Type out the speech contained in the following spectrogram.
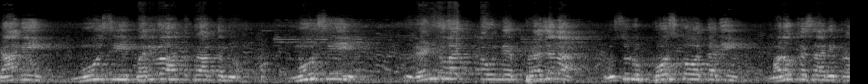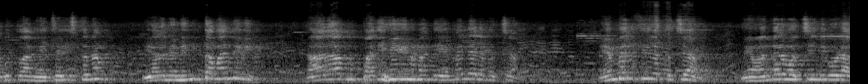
కానీ మూసి పరివాహక ప్రాంతంలో మూసి రెండు వైపుగా ఉండే ప్రజల ఉసురు పోసుకోవద్దని మరొకసారి ప్రభుత్వాన్ని హెచ్చరిస్తున్నాం. ఇవాళ మేము ఇంతమందివి దాదాపు పదిహేను మంది ఎమ్మెల్యేలకు వచ్చాం. ఎమ్మెల్సీలకు వచ్చాం. మేమందరం వచ్చింది కూడా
